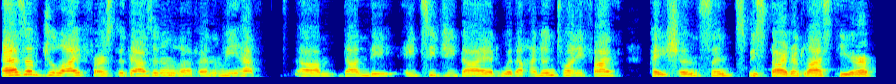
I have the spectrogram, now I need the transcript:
As of July 1st, 2011, we have um, done the HCG diet with 125 patients since we started last year.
